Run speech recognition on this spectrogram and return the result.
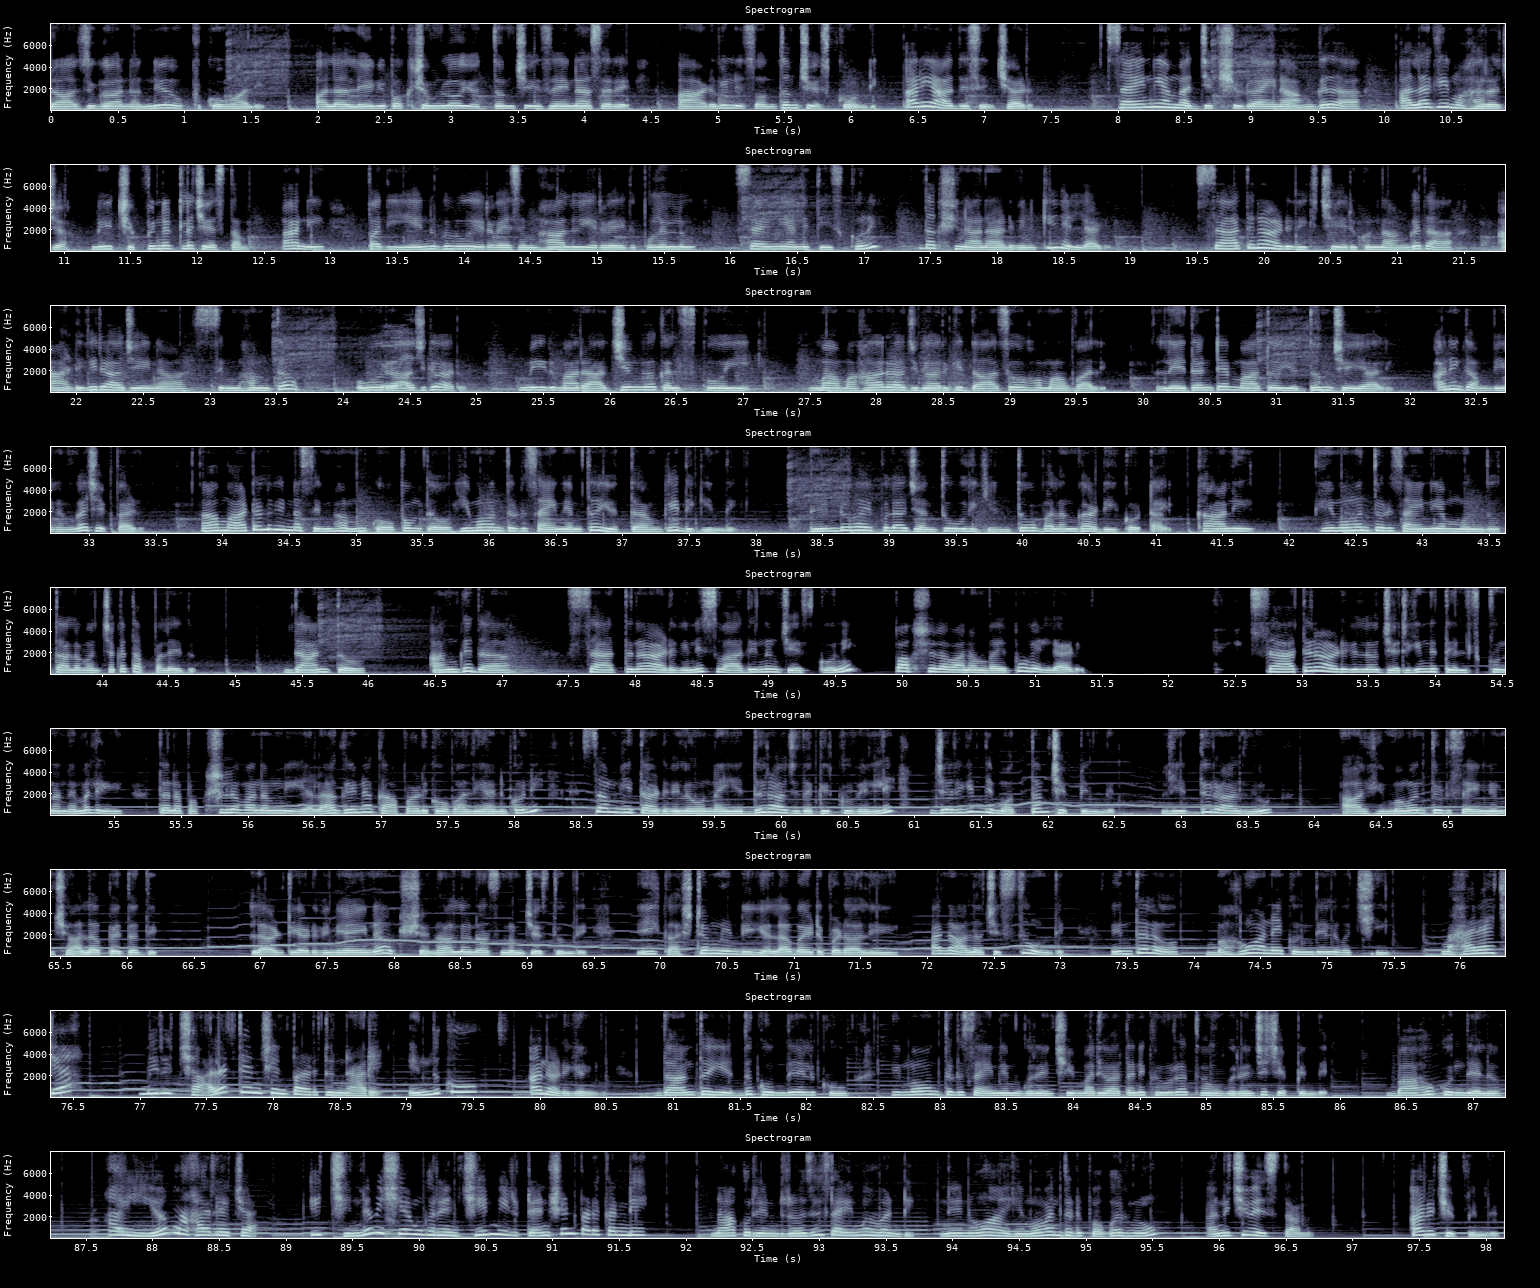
రాజుగా నన్నే ఒప్పుకోవాలి. అలా లేని పక్షంలో యుద్ధం చేసైనా సరే ఆ అడవిని సొంతం చేసుకోండి అని ఆదేశించాడు. సైన్యం అధ్యక్షుడు అయిన అంగద అలాగే మహారాజా మీరు చెప్పినట్లు చేస్తాం అని పది ఏనుగులు ఇరవై సింహాలు ఇరవై ఐదు పులలు సైన్యాన్ని తీసుకుని దక్షిణాన అడవికి వెళ్ళాడు. సాతన అడవికి చేరుకున్న అంగద ఆ అడవి రాజైన సింహంతో ఓ రాజుగారు మీరు మా రాజ్యంలో కలిసిపోయి మా మహారాజు గారికి దాసోహం అవ్వాలి లేదంటే మాతో యుద్ధం చేయాలి అని గంభీరంగా చెప్పాడు. ఆ మాటలు విన్న సింహం కోపంతో హిమవంతుడి సైన్యంతో యుద్ధానికి దిగింది. రెండు వైపులా జంతువులు ఎంతో బలంగా ఢీకొట్టాయి కానీ హిమవంతుడి సైన్యం ముందు తల వంచక తప్పలేదు. దాంతో అంగద శాతన అడవిని స్వాధీనం చేసుకొని పక్షుల వనం వైపు వెళ్ళాడు. శాతన అడవిలో జరిగింది తెలుసుకున్న నెమలి తన పక్షుల వనంని ఎలాగైనా కాపాడుకోవాలి అనుకొని సంహిత అడవిలో ఉన్న ఎద్దురాజు దగ్గరకు వెళ్ళి జరిగింది మొత్తం చెప్పింది. ఎద్దురాజు ఆ హిమవంతుడి సైన్యం చాలా పెద్దది. లాంటి అడవిని అయినా క్షణాల్లో నాశనం చేస్తుంది. ఈ కష్టం నుండి ఎలా బయటపడాలి? అని ఆలోచిస్తూ ఉంది. ఇంతలో బహు అనే కుందేలు వచ్చి మహారాజా మీరు చాలా టెన్షన్ పడుతున్నారు. ఎందుకు? అని అడిగింది. దాంతో ఎద్దు కుందేలుకు హిమవంతుడి సైన్యం గురించి మరియు అతని క్రూరత్వం గురించి చెప్పింది. బాహు కుందేలు అయ్యో మహారాజా ఈ చిన్న విషయం గురించి మీరు టెన్షన్ పడకండి. నాకు రెండు రోజులు టైం ఇవ్వండి. నేను ఆ హిమవంతుడి పొగను అణిచివేస్తాను అని చెప్పింది.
